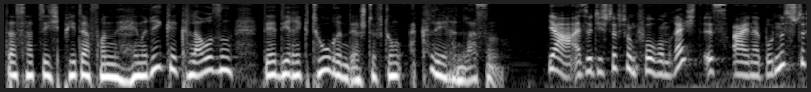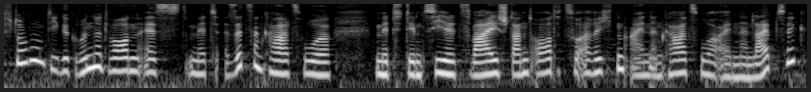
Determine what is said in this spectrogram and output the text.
das hat sich Peter von Henrike Klausen, der Direktorin der Stiftung, erklären lassen. Ja, also die Stiftung Forum Recht ist eine Bundesstiftung, die gegründet worden ist mit Sitz in Karlsruhe mit dem Ziel, zwei Standorte zu errichten, einen in Karlsruhe, einen in Leipzig.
